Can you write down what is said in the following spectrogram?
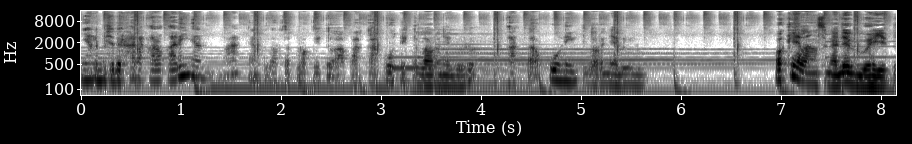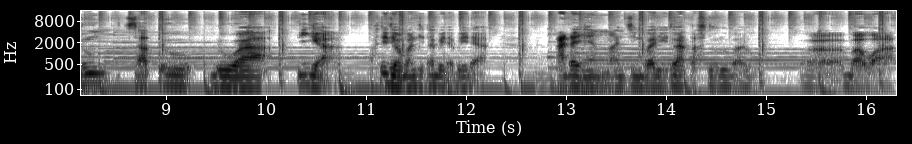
Yang lebih sederhana kalau kalian makan telur ceplok itu apakah putih telurnya dulu atau kuning telurnya dulu? Oke langsung aja gue hitung. Satu dua tiga. Pasti jawaban kita beda-beda. Ada yang mancing baju itu atas dulu baru uh, bawah.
